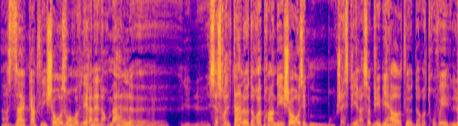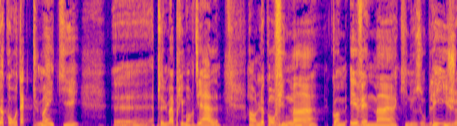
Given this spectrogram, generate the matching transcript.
en se disant quand les choses vont revenir à la normale, euh, ce sera le temps de reprendre des choses. Et bon, j'aspire à ça, j'ai bien hâte de retrouver le contact humain qui est euh, absolument primordial. Alors, le confinement comme événement qui nous oblige,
